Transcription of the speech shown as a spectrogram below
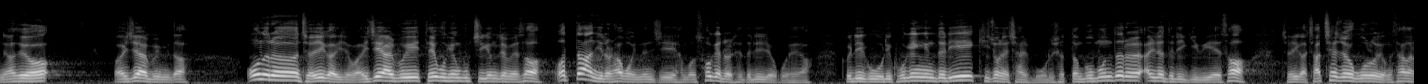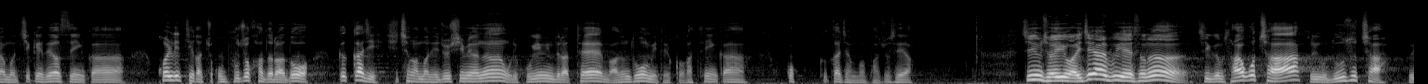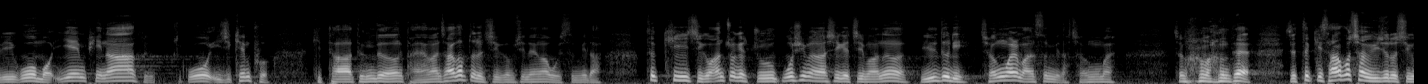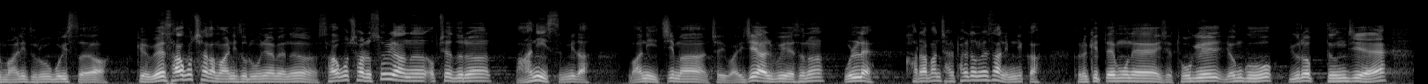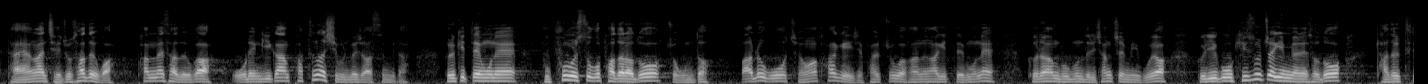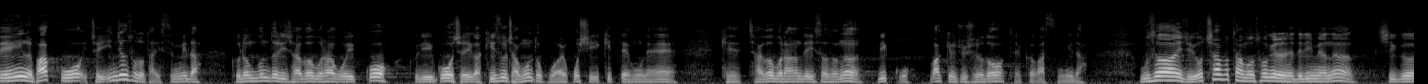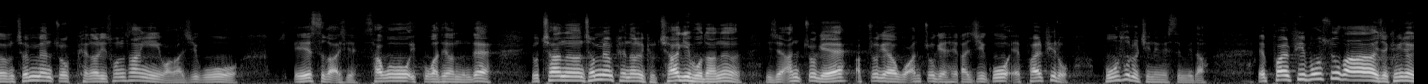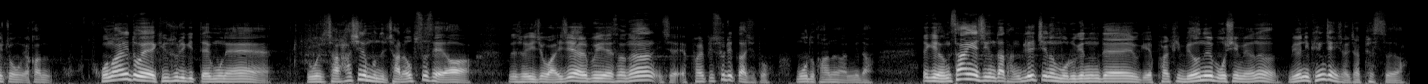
안녕하세요. YJRV입니다. 오늘은 저희가 이제 YJRV 대구 경북직영점에서 어떠한 일을 하고 있는지 한번 소개를 해드리려고 해요. 그리고 우리 고객님들이 기존에 잘 모르셨던 부분들을 알려드리기 위해서 저희가 자체적으로 영상을 한번 찍게 되었으니까 퀄리티가 조금 부족하더라도 끝까지 시청 한번 해주시면은 우리 고객님들한테 많은 도움이 될 것 같으니까 꼭 끝까지 한번 봐주세요. 지금 저희 YJRV에서는 지금 사고차 그리고 누수차 그리고 뭐 EMP나 그리고 이지캠프 기타 등등 다양한 작업들을 지금 진행하고 있습니다. 특히 지금 안쪽에 쭉 보시면 아시겠지만은 일들이 정말 많습니다. 정말 정말 많은데 이제 특히 사고차 위주로 지금 많이 들어오고 있어요. 왜 사고차가 많이 들어오냐면은 사고차를 수리하는 업체들은 많이 있습니다. 많이 있지만 저희 YJRV에서는 원래 카라반 잘 팔던 회사 아닙니까? 그렇기 때문에 이제 독일, 영국, 유럽 등지의 다양한 제조사들과 판매사들과 오랜 기간 파트너십을 맺어왔습니다. 그렇기 때문에 부품을 수급하더라도 조금 더 빠르고 정확하게 이제 발주가 가능하기 때문에 그러한 부분들이 장점이고요. 그리고 기술적인 면에서도 다들 트레이닝을 받고 저희 인증서도 다 있습니다. 그런 분들이 작업을 하고 있고 그리고 저희가 기술 자문도 구할 곳이 있기 때문에 이렇게 작업을 하는 데 있어서는 믿고 맡겨주셔도 될 것 같습니다. 우선 이제 요 차부터 한번 소개를 해드리면은 지금 전면 쪽 패널이 손상이 와가지고 AS가 이제 사고 입고가 되었는데 요 차는 전면 패널을 교체하기보다는 이제 안쪽에 앞쪽에 하고 안쪽에 해가지고 FRP로 보수를 진행했습니다. FRP 보수가 이제 굉장히 좀 약간 고난이도의 기술이기 때문에 이거 잘 하시는 분들이 잘 없으세요. 근데 저희 이제 YJLV에서는 이제 FRP 수리까지도 모두 가능합니다. 이게 영상에 지금 다 담길지는 모르겠는데 여기 FRP 면을 보시면은 면이 굉장히 잘 잡혔어요.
